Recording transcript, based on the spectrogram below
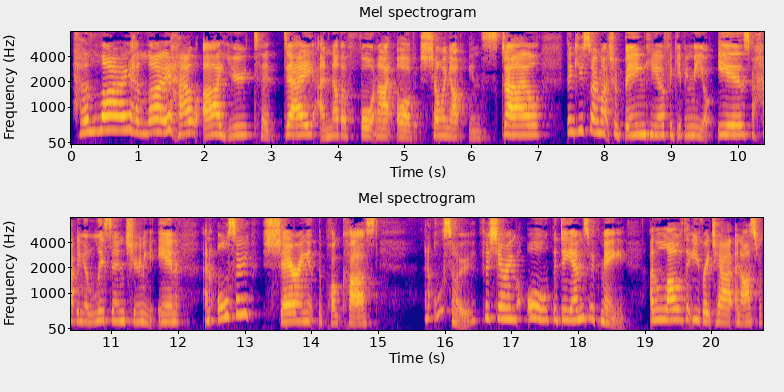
Hello, hello, how are you today? Another fortnight of showing up in style. Thank you so much for being here, for giving me your ears, for having a listen, tuning in, and also sharing the podcast and also for sharing all the DMs with me. I love that you reach out and ask for,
